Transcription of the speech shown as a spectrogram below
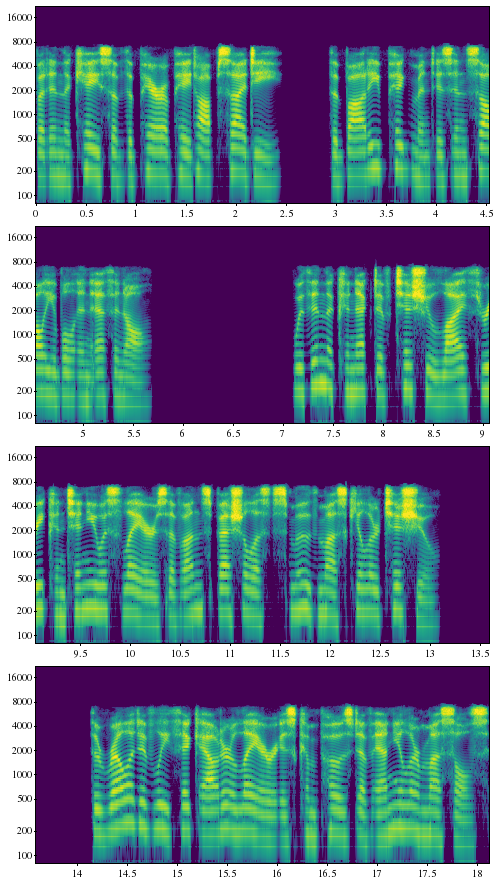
but in the case of the Peripatopsidae, the body pigment is insoluble in ethanol. Within the connective tissue lie three continuous layers of unspecialized smooth muscular tissue. The relatively thick outer layer is composed of annular muscles,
